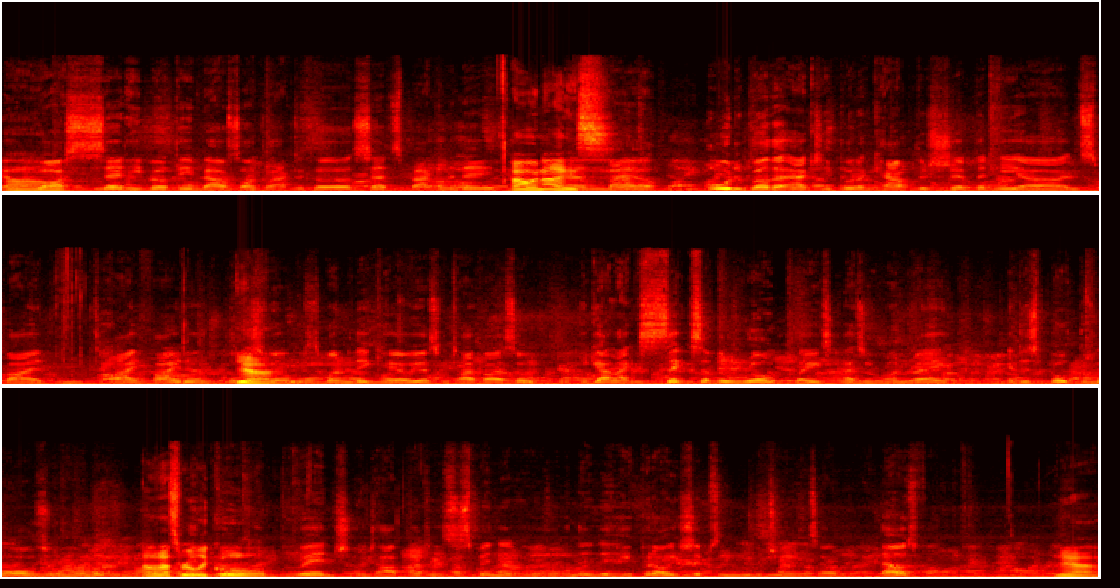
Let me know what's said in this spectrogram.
Yeah, Um, Ross said he built the Battlestar Galactica sets back in the day. Oh, nice. And my uh, older brother actually built a captive ship that he uh, inspired from TIE Fighter. Yeah. Films. One they carry us from TIE Fighter. So he got like six of the road plates as a runway and just built the walls around it. Oh, that's really cool. A bridge on top of it, suspended. And then he put all his ships in the between. So that was fun. Yeah.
